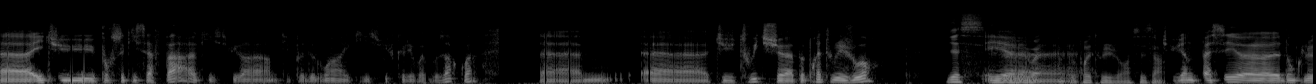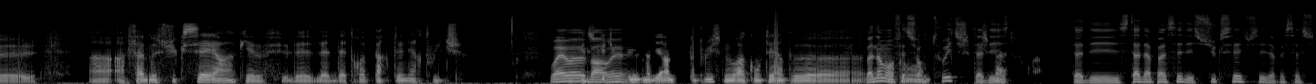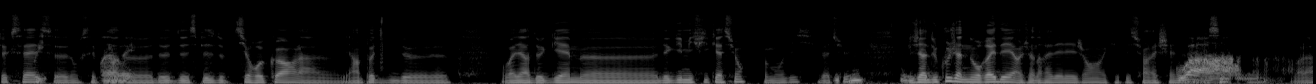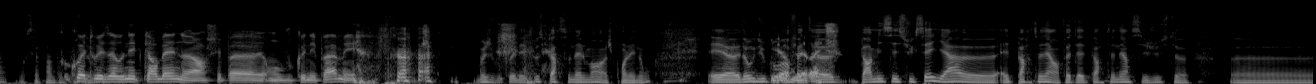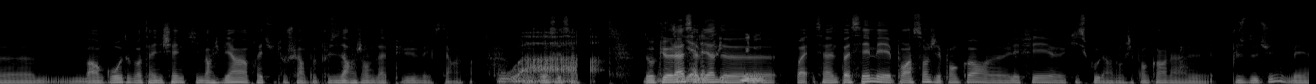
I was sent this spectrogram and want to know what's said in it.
Et tu, pour ceux qui savent pas, qui suivent un petit peu de loin et qui suivent que les webosaures, quoi, tu Twitch à peu près tous les jours. Yes, Et, ouais, euh, à peu près tous les jours, c'est ça. Tu viens de passer euh, donc le un, un fameux succès hein, qui est d'être partenaire Twitch. Ouais, ouais, bah que tu ouais. peux nous en dire un petit peu plus, nous raconter un peu euh, Bah non, mais en fait, sur Twitch, t'as des, passe t'as des stades à passer, des succès, tu sais, ils appellent ça success, euh, donc c'est Ouais, plein ouais. de, de- d'espèces de petits records là. Il y a un peu de- on va dire, de game, euh, de gamification, comme on dit là-dessus. Mhm. Du coup, je viens de nous raider, hein, je viens de raider les gens euh, qui étaient sur la chaîne. euh, ici. Voilà, donc ça fait un peu Coucou à tous les abonnés de Corben? Alors je sais pas, on vous connaît pas, mais Moi, je vous connais tous personnellement, hein, je prends les noms. Et euh, donc, du coup, en fait, euh, parmi ces succès, il y a être partenaire. En fait, être partenaire, c'est juste. euh, bah, en gros, quand tu as une chaîne qui marche bien, après, tu touches un peu plus d'argent de la pub, etc. Quoi. En gros, c'est ça. Donc euh, là, ça vient de, ouais, ça vient de passer, mais pour l'instant, j'ai pas encore euh, l'effet euh, qui se coule. hein, donc, j'ai pas encore la- plus de thunes, mais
